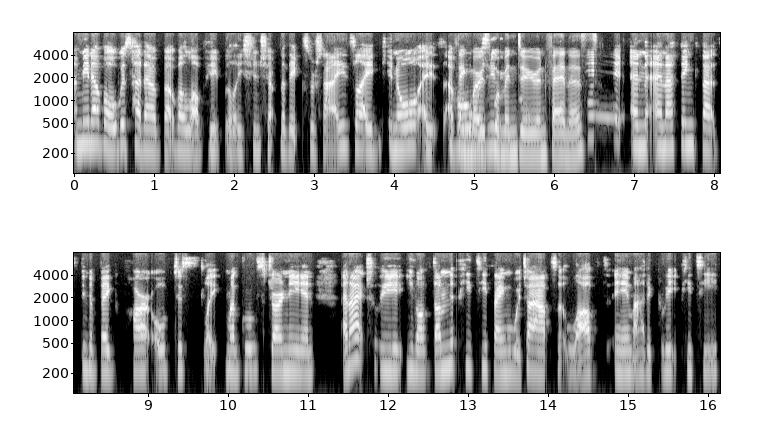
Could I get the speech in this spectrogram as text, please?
I mean, I've always had a bit of a love hate relationship with exercise. Like, you know, i think most women do, in fairness. And and I think that's been a big part of just like my growth journey. And and actually, you know, I've done the PT thing, which I absolutely loved. Um, I had a great PT.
